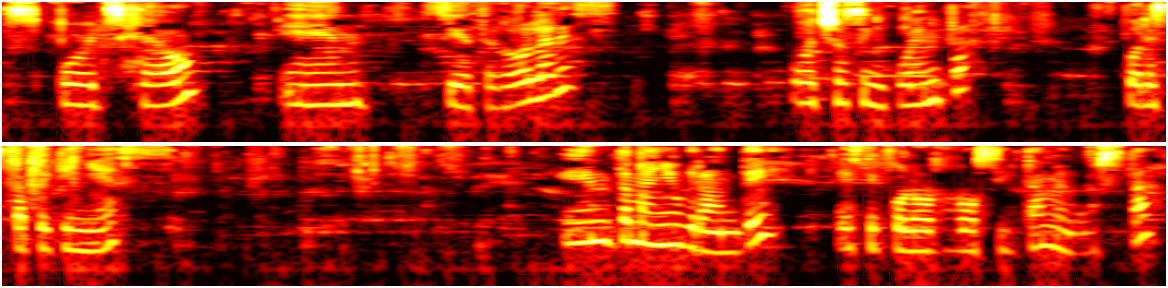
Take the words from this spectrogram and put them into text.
Sports Hell en 7 dólares, 8.50 por esta pequeñez. En tamaño grande, este color rosita me gusta,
